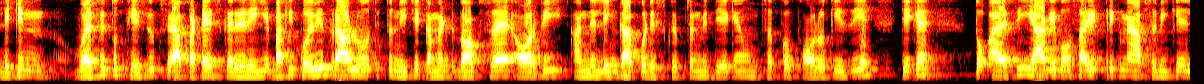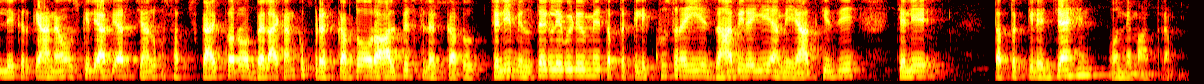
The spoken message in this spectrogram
लेकिन वैसे तो फेसबुक से आप अटैच करे रहिए। बाकी कोई भी प्रॉब्लम होती तो नीचे कमेंट बॉक्स है और भी अन्य लिंक आपको डिस्क्रिप्शन में दिए गए हैं। उन सबको फॉलो कीजिए, ठीक है? तो ऐसे ही आगे बहुत सारी ट्रिक मैं आप सभी के लिए लेकर के आना हूँ। उसके लिए आप यार चैनल को सब्सक्राइब करो और बेल आइकन को प्रेस कर दो और ऑल पे सेलेक्ट कर दो। चलिए मिलते हैं अगले वीडियो में। तब तक के लिए खुश रहिए, जहाँ भी रहिए, हमें याद कीजिए। चलिए, तब तक के लिए जय हिंद, वंदे मातरम।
